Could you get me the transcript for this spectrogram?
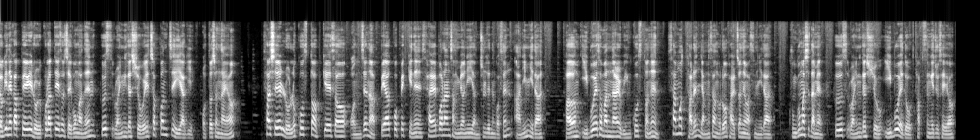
혁인의 카페의 롤코라떼에서 제공하는 Who's Running the Show의 첫 번째 이야기 어떠셨나요? 사실 롤러코스터 업계에서 언제나 빼앗고 뺏기는 살벌한 장면이 연출되는 것은 아닙니다. 다음 2부에서 만날 윙코스터는 사뭇 다른 양상으로 발전해왔습니다. 궁금하시다면 Who's Running the Show 2부에도 탑승해주세요.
